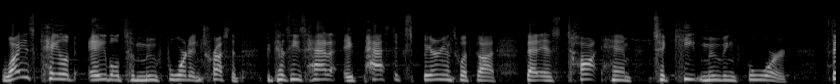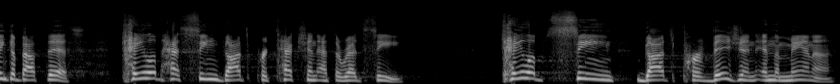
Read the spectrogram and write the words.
Why is Caleb able to move forward and trust him? Because he's had a past experience with God that has taught him to keep moving forward. Think about this Caleb has seen God's protection at the Red Sea. Caleb seen God's provision in the manna.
